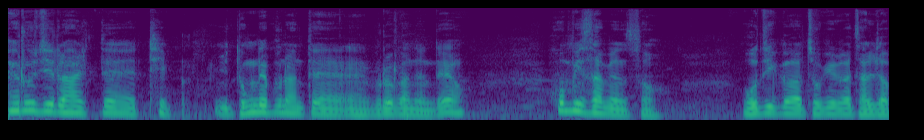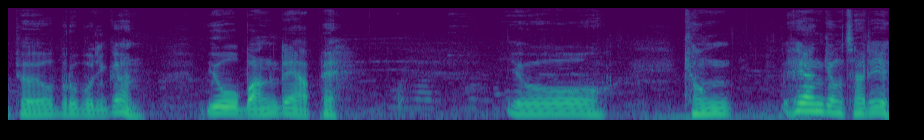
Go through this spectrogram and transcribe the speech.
해루질을 할 때팁이 동네 분한테 물어봤는데요. 호미 사면서 어디가 조개가 잘 잡혀요? 물어보니까 요 망대 앞에 요 경 해양 경찰이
